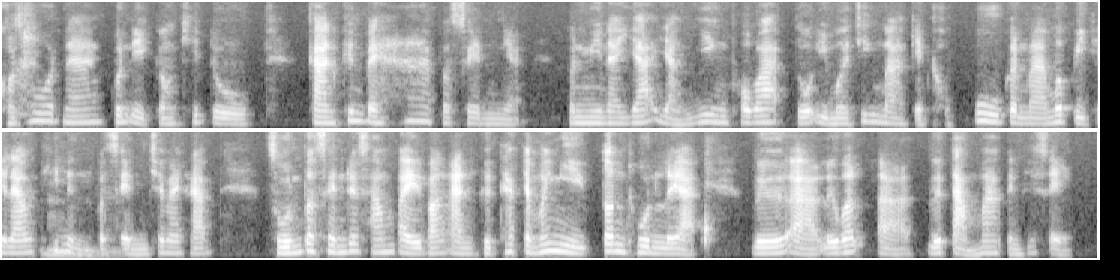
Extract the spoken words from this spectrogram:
ขอโทษนะ คุณอีกลองคิดดู การขึ้นไปห้าเปอร์เซ็นเนี่ย มันมีนัยยะอย่างยิ่งเพราะว่าตัว emerging market เขากู้กันมาเมื่อปีที่แล้วที่หนึ่งเปอร์เซ็นใช่ไหมครับศูนย์เปอร์เซ็นด้วยซ้ำไปบางอันคือแทบจะไม่มีต้นทุนเลยอะหรืออ่าหรือว่าอ่าหรือต่ำมากเป็นพิเศษอ่า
